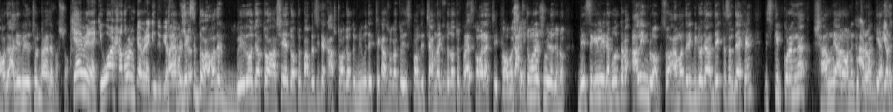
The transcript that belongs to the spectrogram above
আমাদের আগের ভিডিও ছিল নয় হাজার পাঁচশো। ক্যামেরা কি? সাধারণ ক্যামেরা কিন্তু ভাই আপনি দেখছেন তো আমাদের ভিডিও যত আসে যত পাবলিসিটি কাস্টমার যত ভিউ দেখছে কাস্টমার কত রেসপন্স দিচ্ছে আমরা কিন্তু তত প্রাইস কমে রাখছি। কাস্টমারের সুবিধার জন্য। বেসিক্যালি এটা বলতে হবে আলিম ব্লগ। সো আমাদের ভিডিও যারা দেখতেছেন দেখেন স্কিপ করেন না। সামনে আরও অনেক কিছু বাকি আছে।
